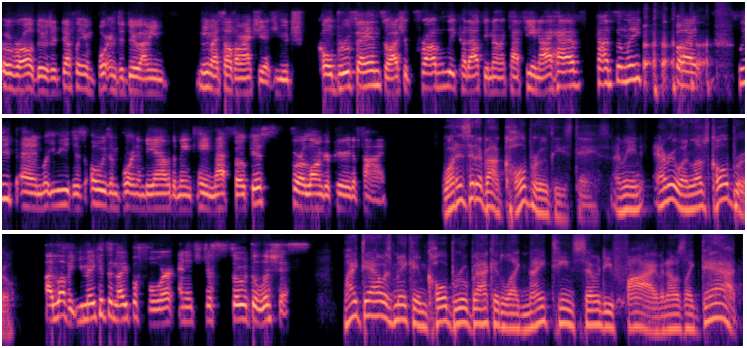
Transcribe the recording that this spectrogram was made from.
overall, those are definitely important to do. I mean, me myself, I'm actually a huge cold brew fan, so I should probably cut out the amount of caffeine I have constantly. but sleep and what you eat is always important and being able to maintain that focus for a longer period of time. What is it about cold brew these days? I mean, everyone loves cold brew. I love it. You make it the night before and it's just so delicious. My dad was making cold brew back in like 1975. And I was like, Dad,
